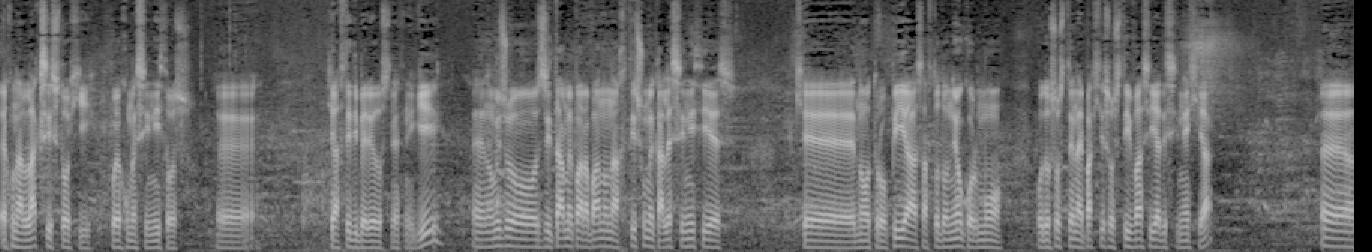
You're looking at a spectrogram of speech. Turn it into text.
έχουν αλλάξει οι στόχοι που έχουμε συνήθως ε, για αυτή την περίοδο στην εθνική. Ε, νομίζω ζητάμε παραπάνω να χτίσουμε καλές συνήθειες και νοοτροπία σε αυτό το νέο κορμό, ούτως ώστε να υπάρχει σωστή βάση για τη συνέχεια. Ε,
